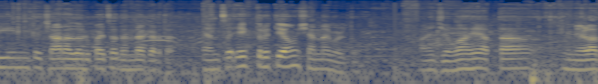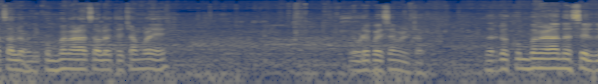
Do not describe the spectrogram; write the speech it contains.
तीन ते चार हजार रुपयाचा धंदा करतात. यांचं एक तृतीयांश यांना मिळतो. आणि जेव्हा हे आत्ता मेळा चालू आहे म्हणजे कुंभमेळा चालू आहे त्याच्यामुळे एवढे पैसे मिळतात. जर का कुंभमेळा नसेल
